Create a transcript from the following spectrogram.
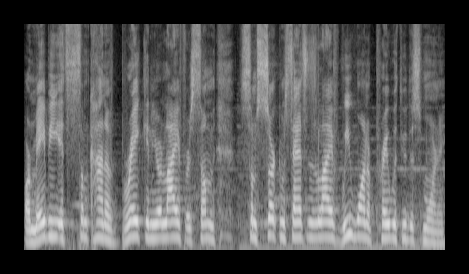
or maybe it's some kind of break in your life or some, some circumstances in life we want to pray with you this morning.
